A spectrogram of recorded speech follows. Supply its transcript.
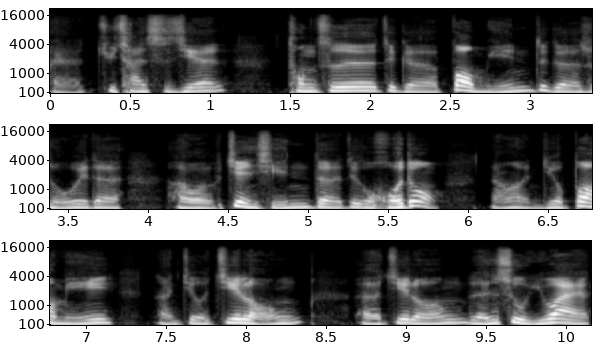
呃，聚餐时间，通知这个报名这个所谓的呃践行的这个活动，然后你就报名，那就接龙，呃，接龙人数以外，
